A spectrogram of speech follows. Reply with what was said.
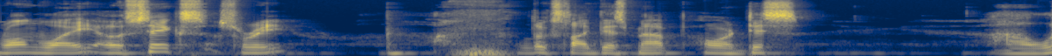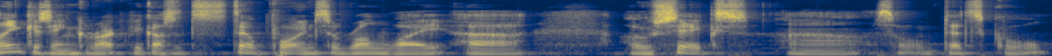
Runway 06, sorry, looks like this map or this uh, link is incorrect because it still points to runway uh, 06. Uh, so that's cool.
